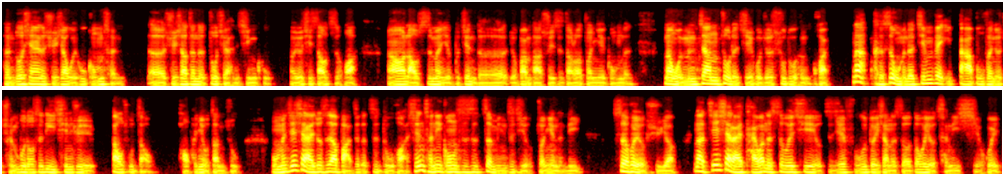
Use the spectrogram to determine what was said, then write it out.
很多现在的学校维护工程，呃，学校真的做起来很辛苦啊，尤其少子化，然后老师们也不见得有办法随时找到专业工人。那我们这样做的结果就是速度很快。那可是我们的经费一大部分就全部都是沥青去到处找好朋友赞助。我们接下来就是要把这个制度化，先成立公司是证明自己有专业能力，社会有需要。那接下来台湾的社会企业有直接服务对象的时候，都会有成立协会，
